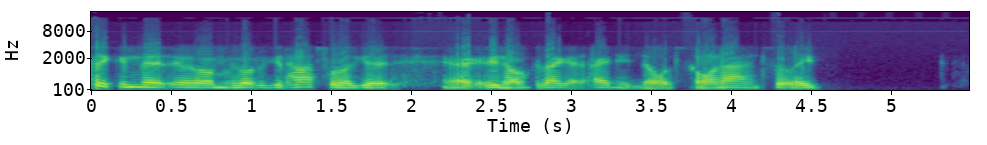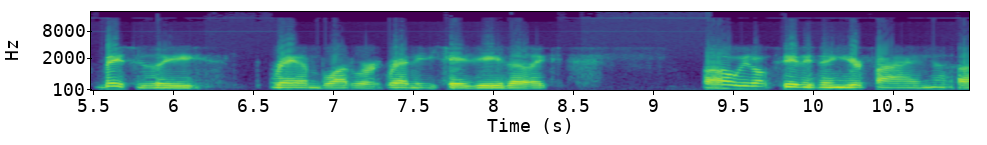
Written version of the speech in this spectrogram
thinking that know, I'm going to go to get hospital to get uh, you know because I got I need to know what's going on. So they basically ran blood work, ran EKG. They're like, "Oh, we don't see anything. You're fine." Uh,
